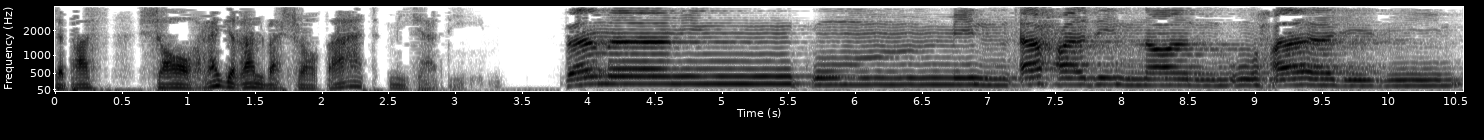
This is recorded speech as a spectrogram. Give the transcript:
سپس شاهرگ قلبش را قطع می‌کردیم فما منكم من احد عنه حاجزین.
